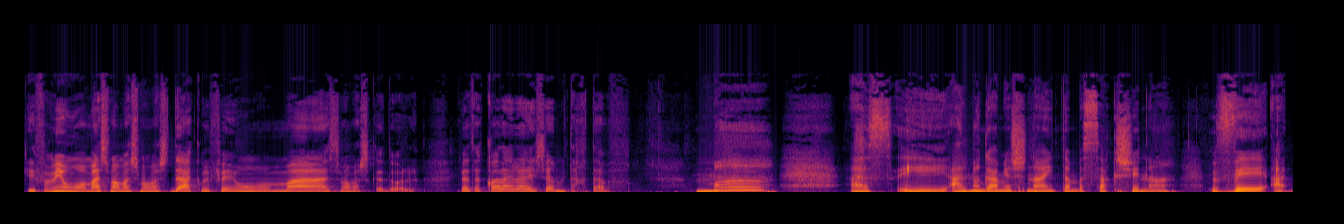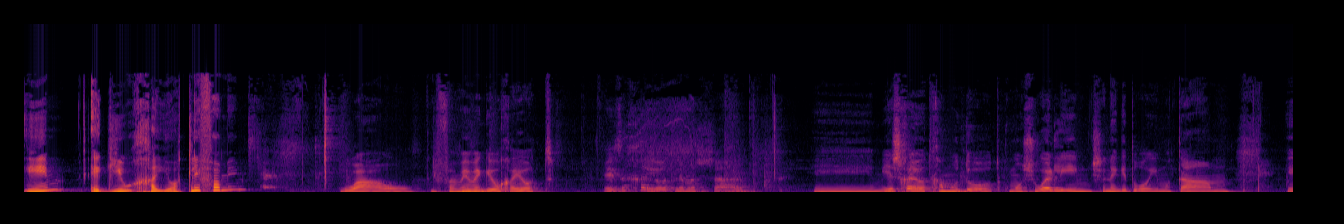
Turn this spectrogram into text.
כי לפעמים הוא ממש ממש ממש דק, ולפעמים הוא ממש ממש גדול. ואתה כל לילה ישן מתחתיו. מה? אז אה, עלמה גם ישנה איתם בשק שינה, והאם הגיעו חיות לפעמים? וואו, לפעמים הגיעו חיות. איזה חיות למשל? אה, יש חיות חמודות, כמו שועלים, שנגד רואים אותם, אה,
